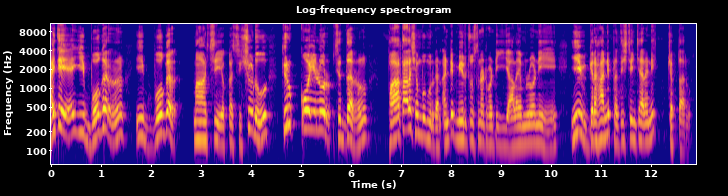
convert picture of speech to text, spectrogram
అయితే ఈ బోగర్ ఈ బోగర్ మహర్షి యొక్క శిష్యుడు తిరుక్కోయిలూరు సిద్ధర్ పాతాళ శంభు మురుగన్ అంటే మీరు చూస్తున్నటువంటి ఈ ఆలయంలోని ఈ విగ్రహాన్ని ప్రతిష్ఠించారని చెప్తారు.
